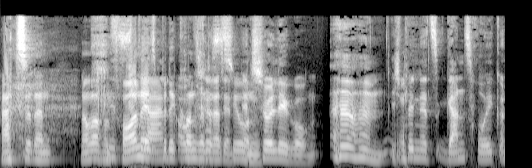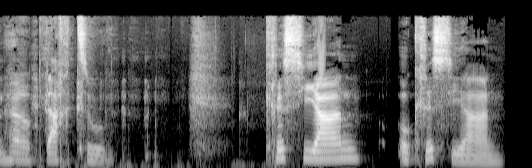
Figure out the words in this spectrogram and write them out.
Hast du dann nochmal von vorne jetzt bitte oh, Konzentration? Entschuldigung. Ich bin jetzt ganz ruhig und höre bedacht zu. Christian, oh Christian,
